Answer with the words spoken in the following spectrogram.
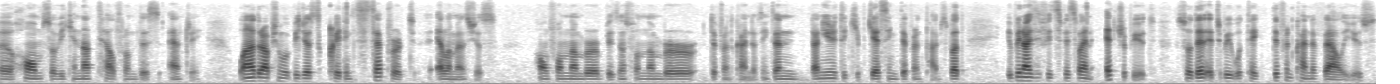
uh, home so we cannot tell from this entry. One other option would be just creating separate elements just home phone number business phone number different kind of things and then you need to keep guessing different types. But it would be nice if it specify an attribute so that attribute would take different kind of values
